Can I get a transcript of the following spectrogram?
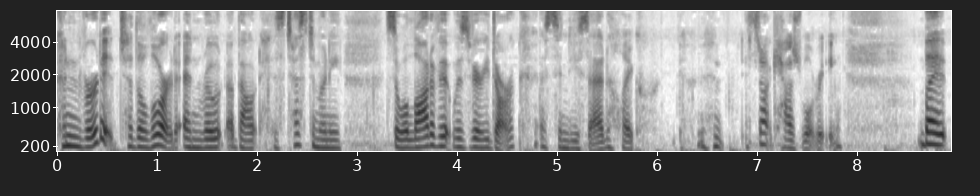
converted to the Lord and wrote about his testimony. So a lot of it was very dark, as Cindy said, like it's not casual reading. But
